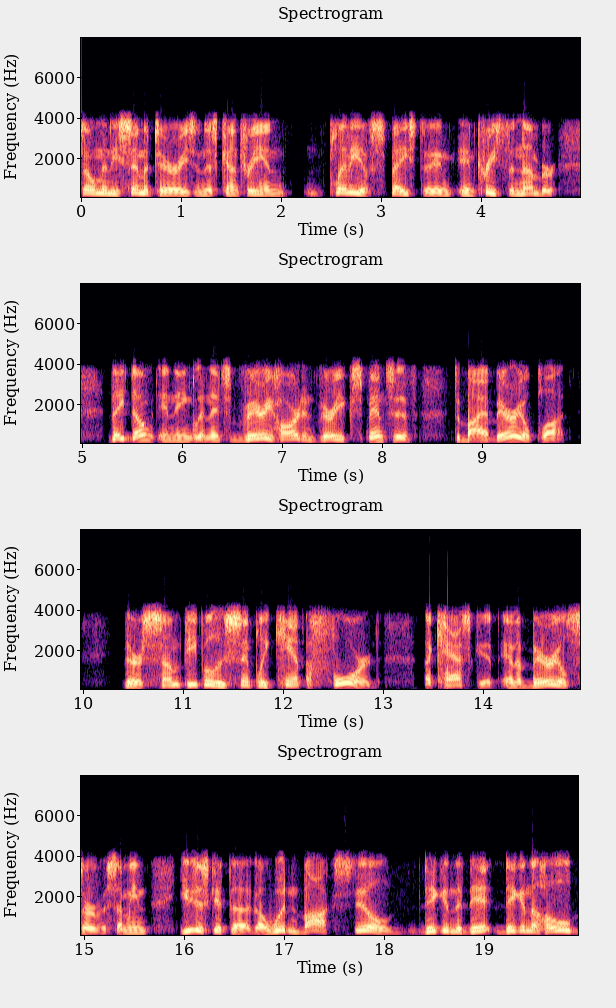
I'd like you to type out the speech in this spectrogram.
so many cemeteries in this country and plenty of space to in, increase the number. They don't in England. It's very hard and very expensive to buy a burial plot. There are some people who simply can't afford a casket and a burial service. I mean, you just get the a wooden box, still digging the di- digging the hole,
